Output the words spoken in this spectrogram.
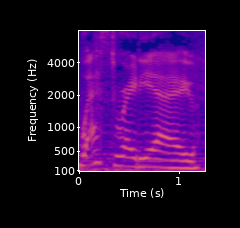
West Radio.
